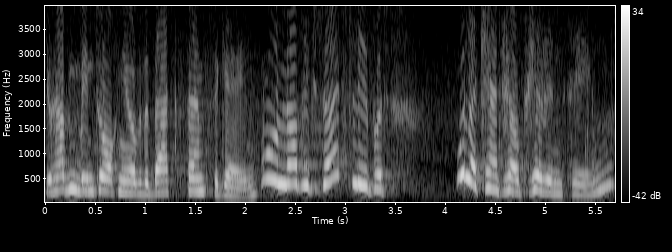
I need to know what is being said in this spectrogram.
you haven't been talking over the back fence again. Oh, not exactly, but, well, I can't help hearing things.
